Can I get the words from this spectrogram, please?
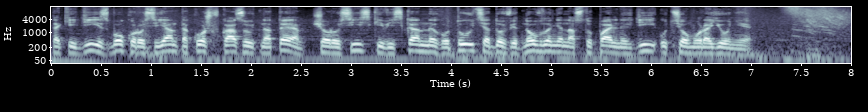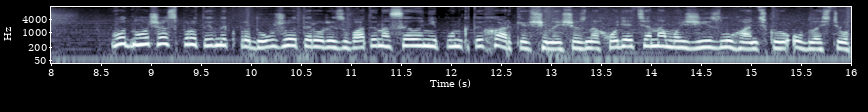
Такі дії з боку росіян також вказують на те, що російські війська не готуються до відновлення наступальних дій у цьому районі. Водночас противник продовжує тероризувати населені пункти Харківщини, що знаходяться на межі з Луганською областю.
